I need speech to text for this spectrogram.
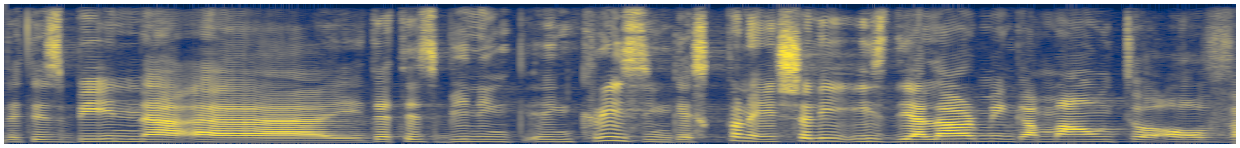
that has been, uh, that has been in increasing exponentially is the alarming amount of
